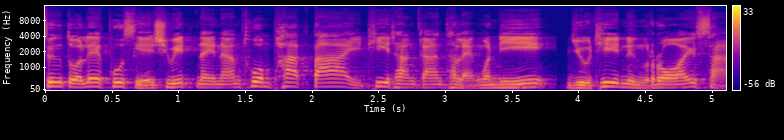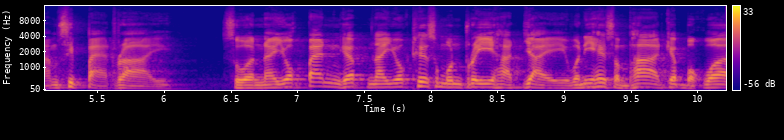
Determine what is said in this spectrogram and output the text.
ซึ่งตัวเลขผู้เสียชีวิตในน้ำท่วมภาคใต้ที่ทางการแถลงวันนี้อยู่ที่ 138 ราย ส่วนนายกแป้นครับนายกเทศมนตรีหาดใหญ่วันนี้ให้สัมภาษณ์ครับบอกว่า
